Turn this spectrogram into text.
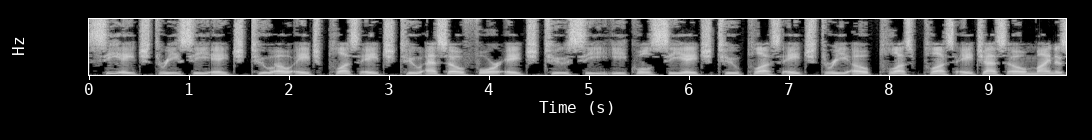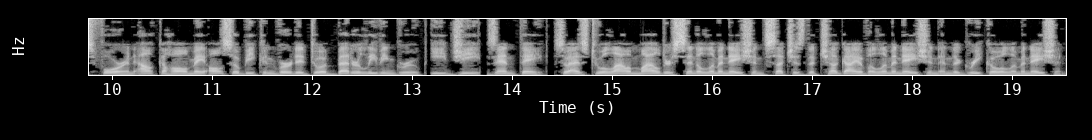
CH3CH2OH plus H2SO4H2C equals CH2 plus H3O plus plus HSO minus 4 An alcohol may also be converted to a better leaving group e.g., xanthate, so as to allow a milder syn elimination such as the Chugayev elimination and the Grieco elimination.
